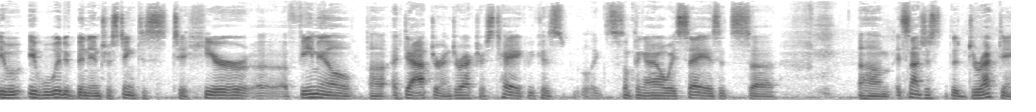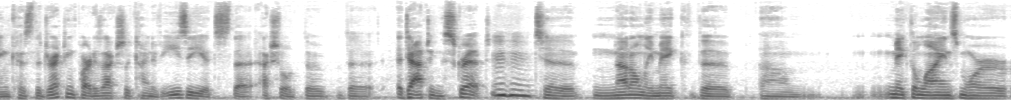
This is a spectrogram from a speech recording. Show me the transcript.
it, it would have been interesting to to hear a, a female uh, adapter and director's take because, like something I always say is it's. Uh, um, it's not just the directing because the directing part is actually kind of easy. It's the actual the the adapting the script to not only make the um, make the lines more,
